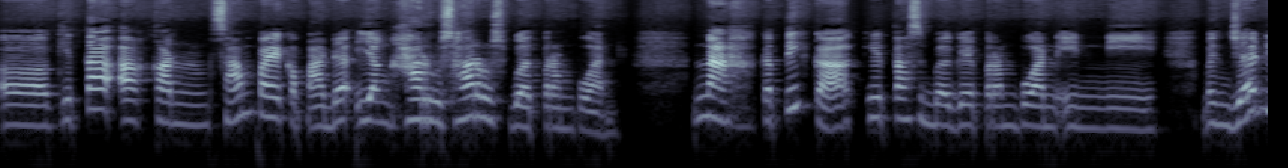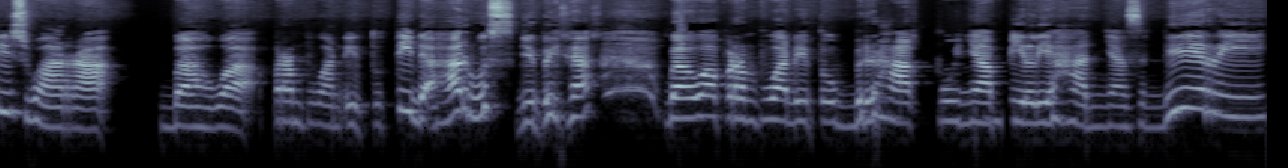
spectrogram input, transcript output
uh, kita akan sampai kepada yang harus-harus buat perempuan. Nah, ketika kita sebagai perempuan ini menjadi suara bahwa perempuan itu tidak harus gitu ya, bahwa perempuan itu berhak punya pilihannya sendiri,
